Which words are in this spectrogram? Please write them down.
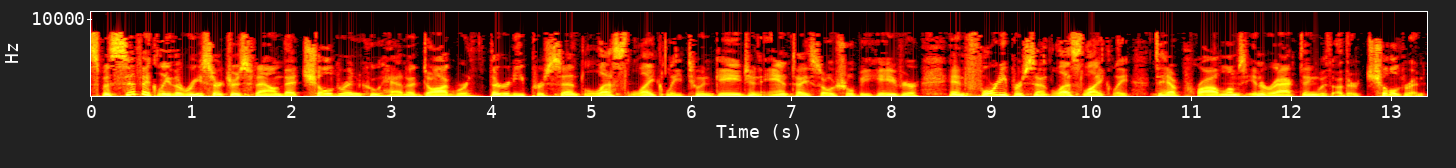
Specifically, the researchers found that children who had a dog were 30% less likely to engage in antisocial behavior and 40% less likely to have problems interacting with other children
